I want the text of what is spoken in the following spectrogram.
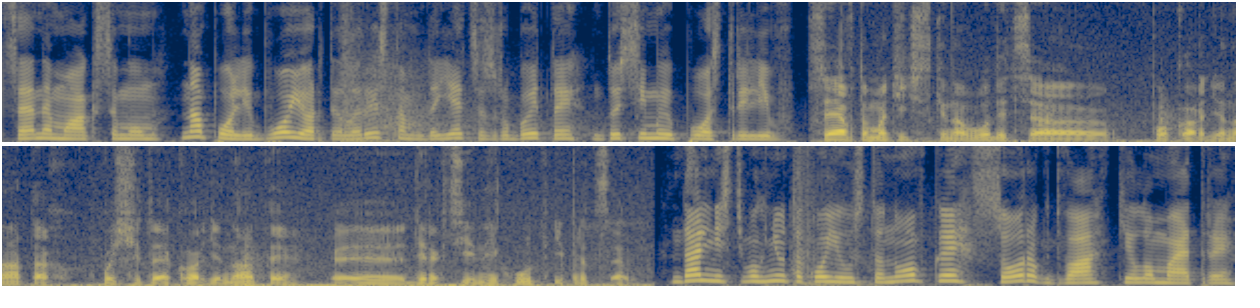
це не максимум. На полі бою артилеристам вдається зробити до 7 пострілів. Все автоматично наводиться по координатах, посчитує координати, е, дирекційний кут і прицел. Дальність вогню такої установки 42 кілометри.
